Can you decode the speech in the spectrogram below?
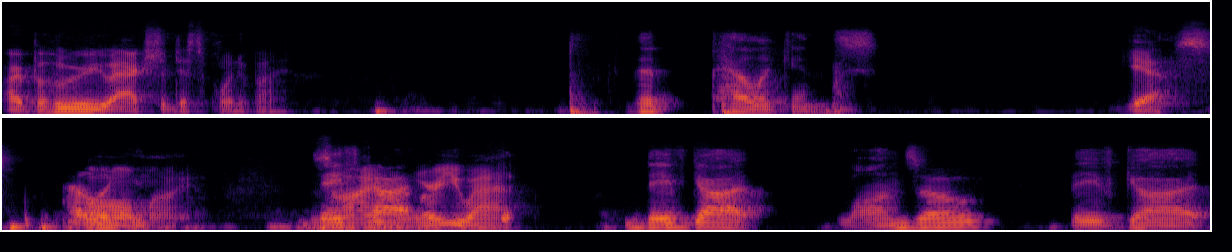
All right, but who are you actually disappointed by? The Pelicans. Yes. Oh Pelicans. my. They've Zion, got- where are you at? They've got Lonzo. They've got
